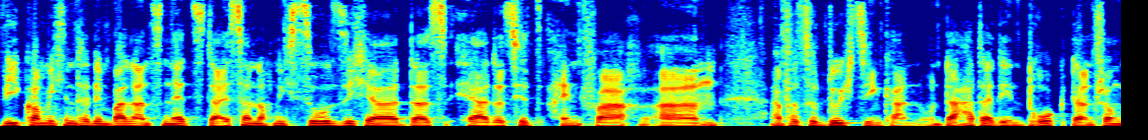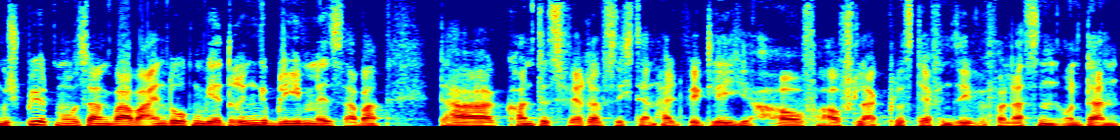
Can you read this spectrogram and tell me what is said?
wie komme ich hinter dem Ball ans Netz, da ist er noch nicht so sicher, dass er das jetzt einfach, ähm, einfach so durchziehen kann. Und da hat er den Druck dann schon gespürt. Man muss sagen, war beeindruckend, wie er drin geblieben ist, aber da konnte Zverev sich dann halt wirklich auf Aufschlag plus Defensive verlassen und dann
